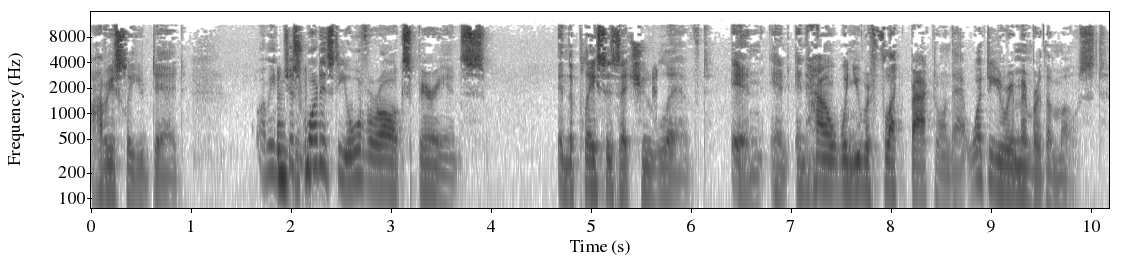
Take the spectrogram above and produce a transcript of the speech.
obviously you did. I mean, just mm-hmm. what is the overall experience in the places that you lived in, and, and how, when you reflect back on that, what do you remember the most?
